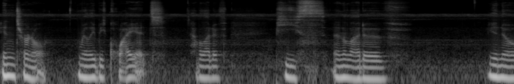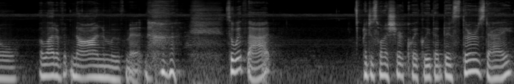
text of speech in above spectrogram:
internal, really be quiet, have a lot of peace and a lot of, you know, a lot of non movement. so, with that, I just want to share quickly that this Thursday,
